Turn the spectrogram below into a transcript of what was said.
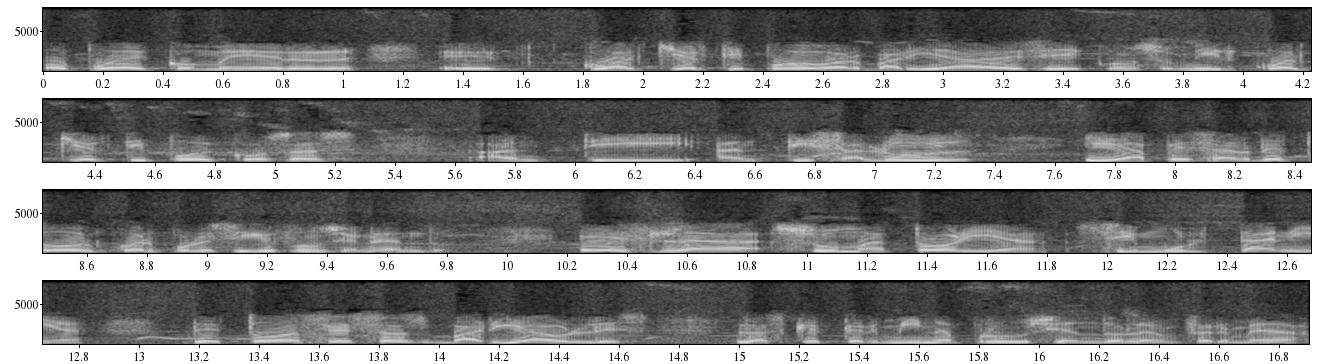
o puede comer eh, cualquier tipo de barbaridades y consumir cualquier tipo de cosas anti antisalud y a pesar de todo el cuerpo le sigue funcionando. Es la sumatoria simultánea de todas esas variables las que termina produciendo la enfermedad.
